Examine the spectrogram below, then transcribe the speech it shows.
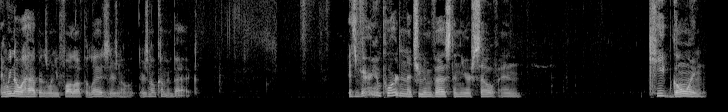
And we know what happens when you fall off the ledge. There's no there's no coming back. It's very important that you invest in yourself and keep going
